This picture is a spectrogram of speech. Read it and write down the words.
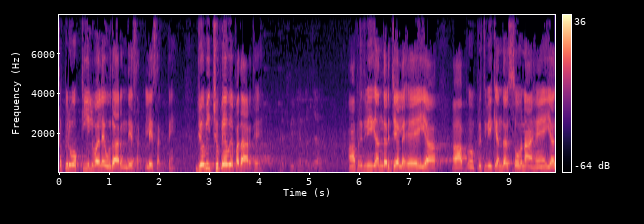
तो फिर वो कील वाले उदाहरण दे सक, ले सकते हैं। जो भी छुपे हुए पदार्थ है। हाँ पृथ्वी के अंदर जल है या आप पृथ्वी के अंदर सोना है या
